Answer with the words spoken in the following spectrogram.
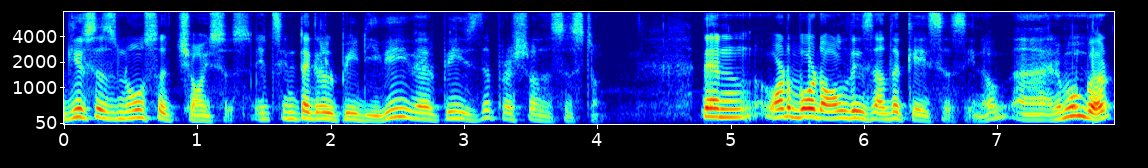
gives us no such choices, it is integral P dV where P is the pressure of the system. Then what about all these other cases you know uh, remember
